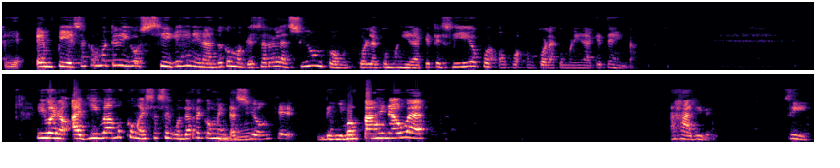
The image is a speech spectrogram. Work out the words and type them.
eh, empieza, como te digo, sigue generando como que esa relación con, la comunidad que te sigue o con, la comunidad que tenga. Y bueno, allí vamos con esa segunda recomendación que dijimos página web. Ajá, dime. Sí.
